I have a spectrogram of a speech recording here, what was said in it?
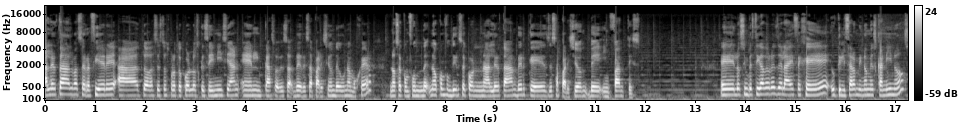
Alerta ALBA se refiere a todos estos protocolos que se inician en caso de, desaparición de una mujer. No, se confunde, no confundirse con Alerta AMBER, que es desaparición de infantes. Eh, los investigadores de la FGE utilizaron binomios caninos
